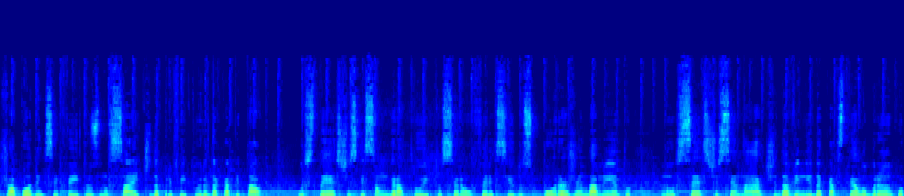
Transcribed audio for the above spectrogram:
já podem ser feitos no site da Prefeitura da capital. Os testes, que são gratuitos, serão oferecidos por agendamento no SEST Senat da Avenida Castelo Branco,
